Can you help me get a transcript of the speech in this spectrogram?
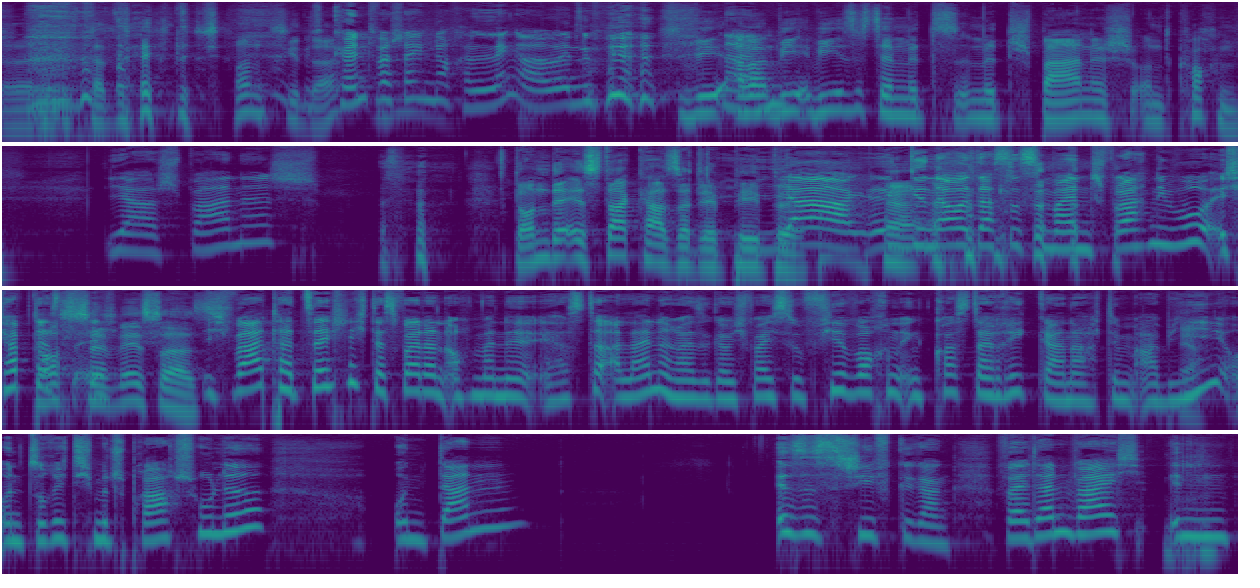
tatsächlich schon nicht Ich gedacht. könnte wahrscheinlich noch länger, wenn du mir. Wie, aber wie, wie ist es denn mit, mit Spanisch und Kochen? Ja, Spanisch. Donde está Casa del Pepe? Ja, äh, genau, das ist mein Sprachniveau. Ich habe das. Ich, ich war tatsächlich, das war dann auch meine erste Alleinereise, glaube ich, war ich so vier Wochen in Costa Rica nach dem Abi Ja. und so richtig mit Sprachschule. Und dann ist es schief gegangen, weil dann war ich Mhm. in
